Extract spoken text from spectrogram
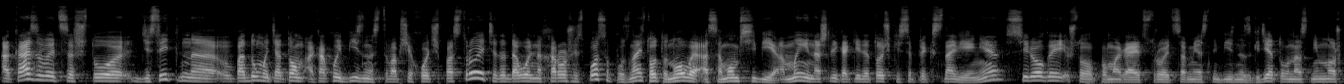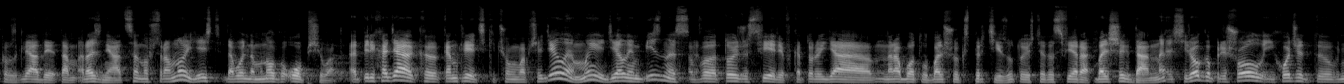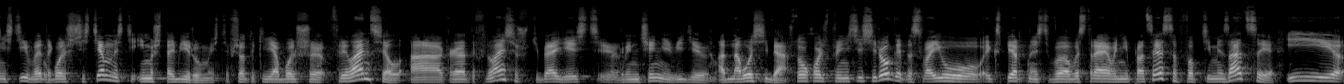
оказывается, что действительно подумать о том, а какой бизнес ты вообще хочешь построить, это довольно хороший способ узнать что-то новое о самом себе. Мы нашли какие-то точки соприкосновения с Серегой, что помогает строить совместный бизнес. Где-то у нас немножко взгляды там разнятся, но все равно есть довольно много общего. А переходя к конкретике, что мы вообще делаем, мы делаем бизнес в той же сфере, в которой я наработал большую экспертизу, то есть это сфера больших данных. Серега пришел и хочет внести в это больше системности и масштабируемости. Все-таки все-таки я больше фрилансил, а когда ты фрилансишь, у тебя есть ограничения в виде одного себя. Что хочет принести Серега, это свою экспертность в выстраивании процессов, в оптимизации, и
